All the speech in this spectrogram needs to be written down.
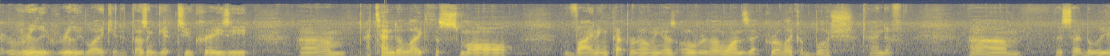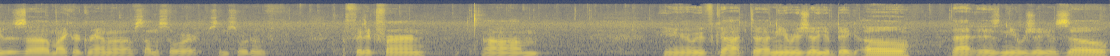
I really, really like it. It doesn't get too crazy. Um, I tend to like the small vining peperomias over the ones that grow like a bush, kind of. Um, this, I believe, is a microgramma of some sort, some sort of epiphytic fern. Um, here we've got uh, Neoregelia Big O. That is Neoregelia Zoe.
